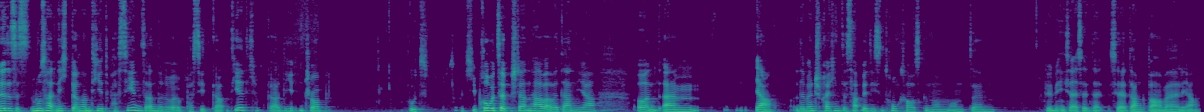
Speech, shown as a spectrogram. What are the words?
ne, das ist, muss halt nicht garantiert passieren. Das andere passiert garantiert. Ich habe garantiert einen Job. Gut, so ich die Probezeit bestanden habe, aber dann ja. Und ähm, ja, dementsprechend, das hat mir diesen Druck rausgenommen und ähm, dafür bin ich sehr, sehr, sehr dankbar, weil ja,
